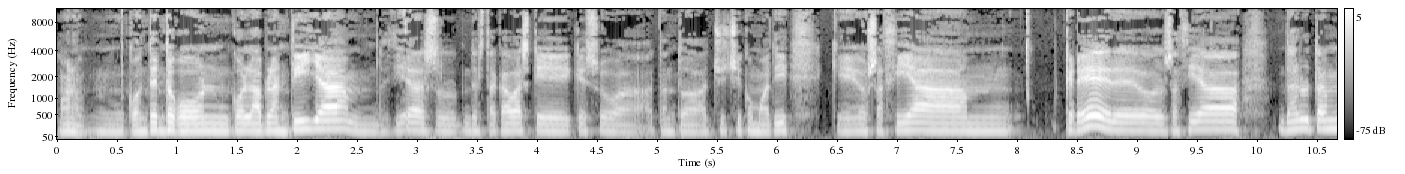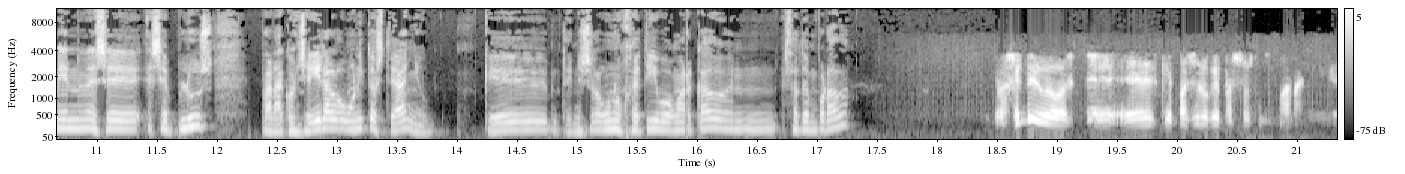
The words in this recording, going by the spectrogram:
Bueno, mm, contento con, con, la plantilla. Decías, destacabas que, que eso, a, tanto a Chuchi como a ti, que os hacía mm, creer, eh, os hacía dar también ese, ese plus para conseguir algo bonito este año. ¿Qué, ¿Tenéis algún objetivo marcado en esta temporada? La gente es que, es que pase lo que pasó esta semana, que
